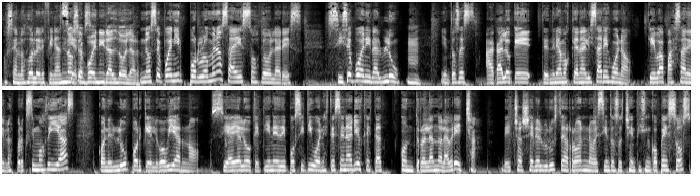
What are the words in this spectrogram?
o sea, en los dólares No financieros. se pueden ir al dólar. No se pueden ir por lo menos a esos dólares. Sí se pueden ir al blue. Mm. Y entonces acá lo que tendríamos que analizar es, bueno, qué va a pasar en los próximos días con el blue, porque el gobierno, si hay algo que tiene de positivo en este escenario, es que está controlando la brecha. De hecho, ayer el blue cerró en 985 pesos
